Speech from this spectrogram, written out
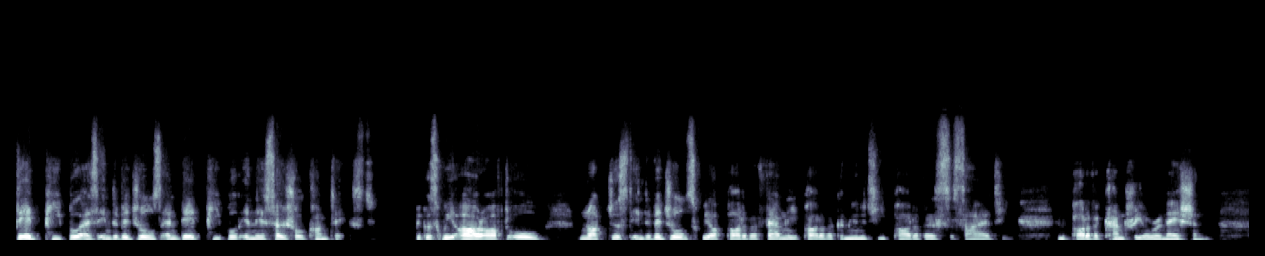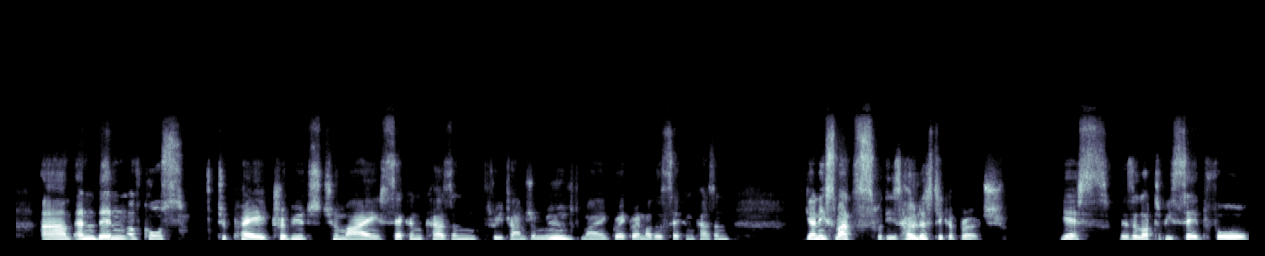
dead people as individuals and dead people in their social context. Because we are, after all, not just individuals, we are part of a family, part of a community, part of a society and part of a country or a nation. Um, and then, of course, to pay tribute to my second cousin, three times removed, my great grandmother's second cousin, Jannie Smuts, with his holistic approach. Yes, there's a lot to be said for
